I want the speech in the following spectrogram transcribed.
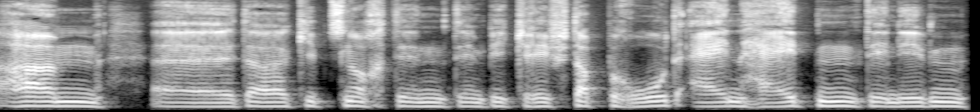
Äh, da gibt es noch den, den Begriff der Broteinheiten, den eben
